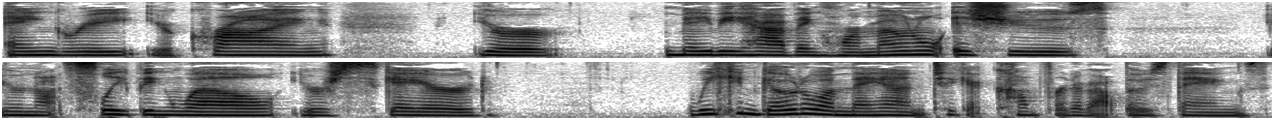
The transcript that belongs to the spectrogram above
angry, you're crying, you're maybe having hormonal issues, you're not sleeping well, you're scared. We can go to a man to get comfort about those things.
